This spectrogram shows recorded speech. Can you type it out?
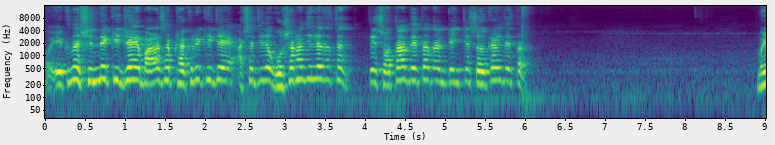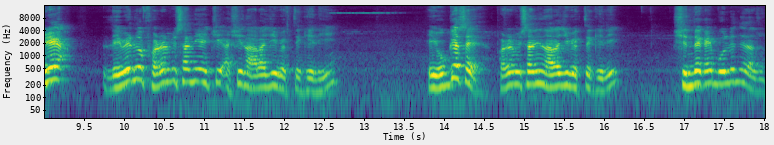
एकनाथ शिंदे की जय बाळासाहेब ठाकरे की जय अशा तिथे घोषणा दिल्या जातात. ते स्वतः देतात आणि त्यांचे सहकारी देतात. म्हणजे देवेंद्र फडणवीसांनी याची अशी नाराजी व्यक्त केली. हे योग्यच आहे. फडणवीसांनी नाराजी व्यक्त केली. शिंदे काही बोलले नाहीत अजून.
